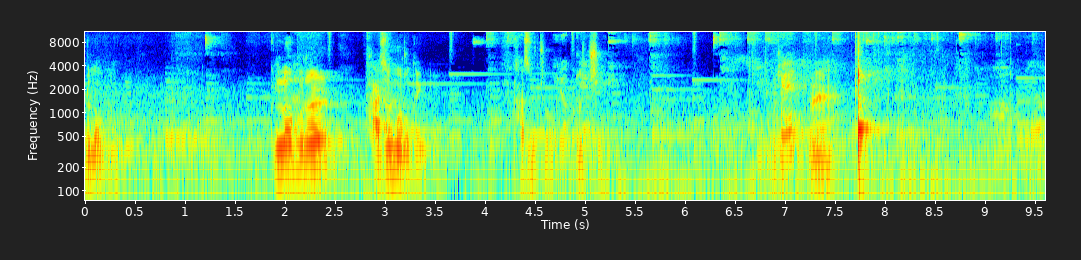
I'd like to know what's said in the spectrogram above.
글러브. 글러브를 가슴으로 당겨요. 가슴 쪽으로. 이렇게? 그렇지. 이렇게? 네. 아 그래요?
